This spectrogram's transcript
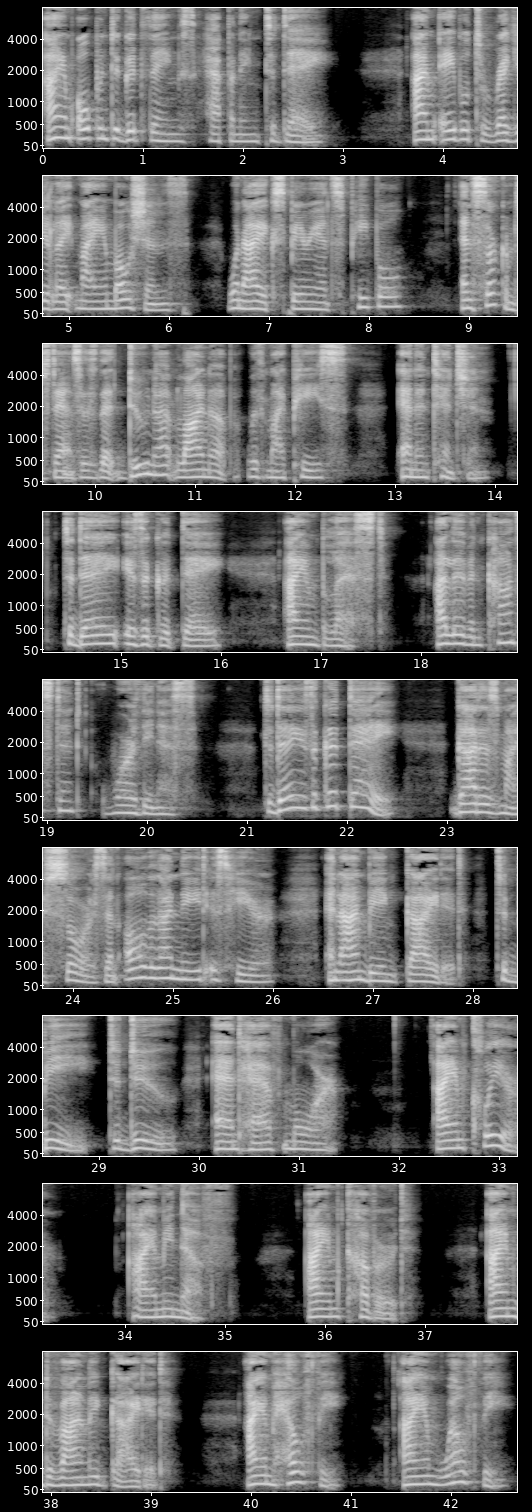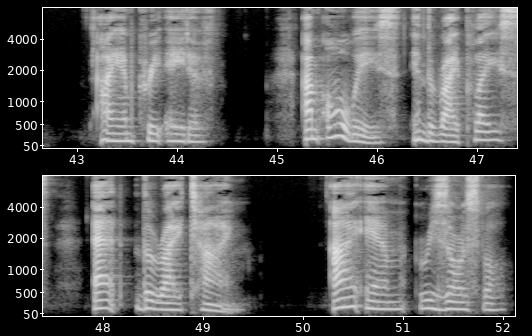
I am open to good things happening today. I'm able to regulate my emotions when I experience people and circumstances that do not line up with my peace and intention. Today is a good day. I am blessed. I live in constant worthiness. Today is a good day. God is my source, and all that I need is here, and I'm being guided to be, to do, and have more. I am clear. I am enough. I am covered. I am divinely guided. I am healthy. I am wealthy. I am creative. I'm always in the right place at the right time. I am resourceful.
